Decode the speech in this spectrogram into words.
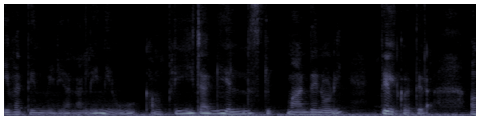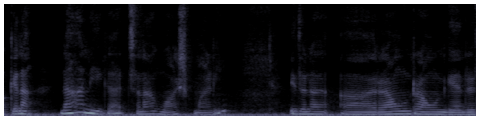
ಇವತ್ತಿನ ವಿಡಿಯೋನಲ್ಲಿ ನೀವು ಕಂಪ್ಲೀಟಾಗಿ ಎಲ್ಲೂ ಸ್ಕಿಪ್ ಮಾಡದೆ ನೋಡಿ ತಿಳ್ಕೊತೀರ. ಓಕೆನಾ ನಾನೀಗ ಚೆನ್ನಾಗಿ ವಾಶ್ ಮಾಡಿ ಇದನ್ನು ರೌಂಡ್ ರೌಂಡ್ಗೆ ಅಂದರೆ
